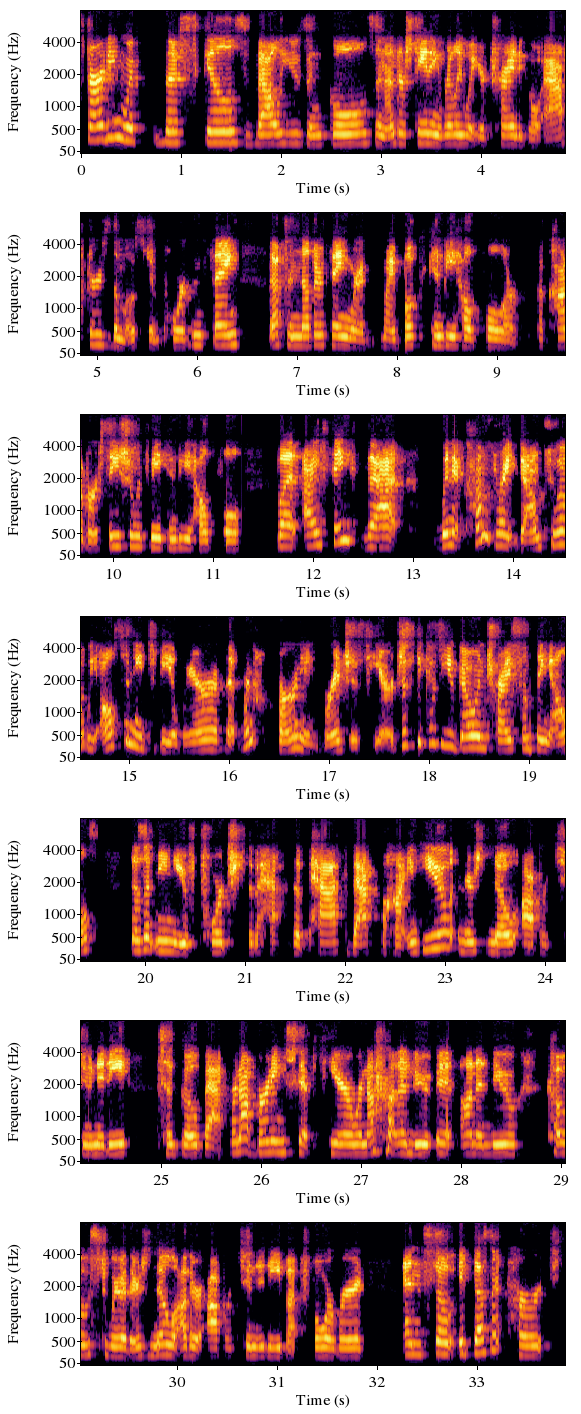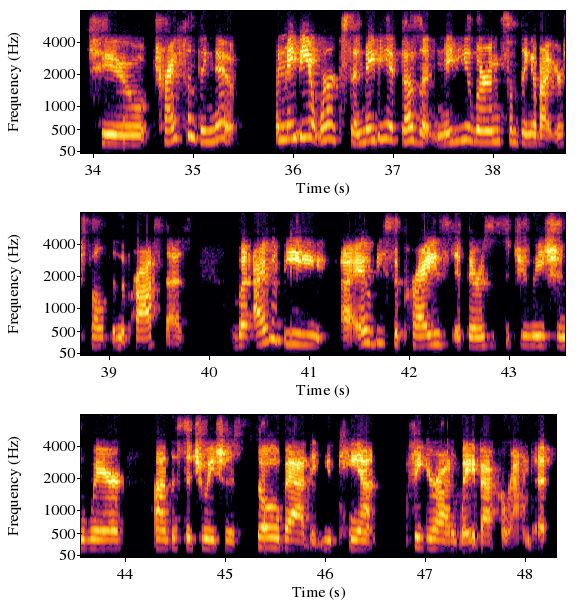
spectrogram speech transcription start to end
Starting with the skills, values, and goals, and understanding really what you're trying to go after is the most important thing. That's another thing where my book can be helpful or a conversation with me can be helpful. But I think that when it comes right down to it, we also need to be aware that we're not burning bridges here. Just because you go and try something else doesn't mean you've torched the, the path back behind you and there's no opportunity to go back. We're not burning ships here. We're not on a new on a new coast where there's no other opportunity but forward. And so it doesn't hurt to try something new. And maybe it works and maybe it doesn't. Maybe you learn something about yourself in the process. But I would be I would be surprised if there was a situation where uh, the situation is so bad that you can't figure out a way back around it.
